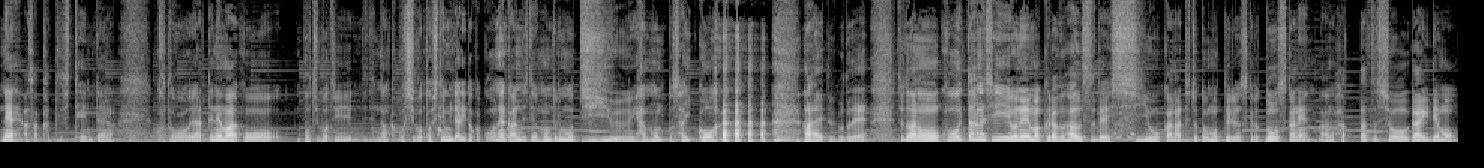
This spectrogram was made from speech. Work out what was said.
うね、朝活してみたいなことをやってね、まあ、こう、ぼちぼち、なんかこう仕事してみたりとか、こうね、感じて、本当にもう自由。いや、ほんと最高。はい、ということで、ちょっとあの、こういった話をね、まあ、クラブハウスでしようかなってちょっと思ってるんですけど、どうですかね？あの、発達障害でも、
